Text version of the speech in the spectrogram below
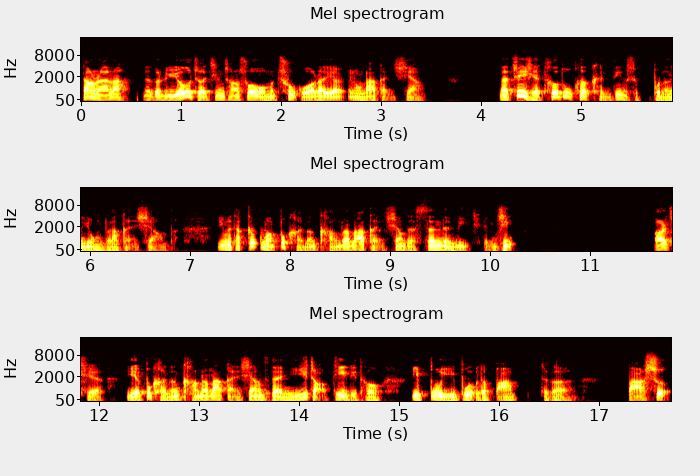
当然了，那个旅游者经常说我们出国了要用拉杆箱，那这些偷渡客肯定是不能用拉杆箱的，因为他根本不可能扛着拉杆箱在森林里前进，而且也不可能扛着拉杆箱在泥沼地里头一步一步的拔这个跋涉。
